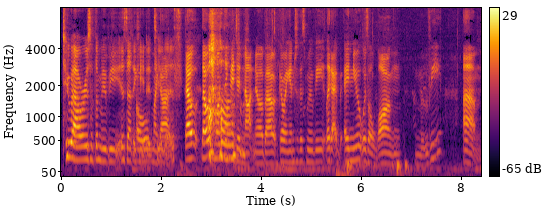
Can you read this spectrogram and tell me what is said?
two hours of the movie is dedicated oh my to god, this. that that was one thing I did not know about going into this movie. Like I, I knew it was a long movie. Um,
